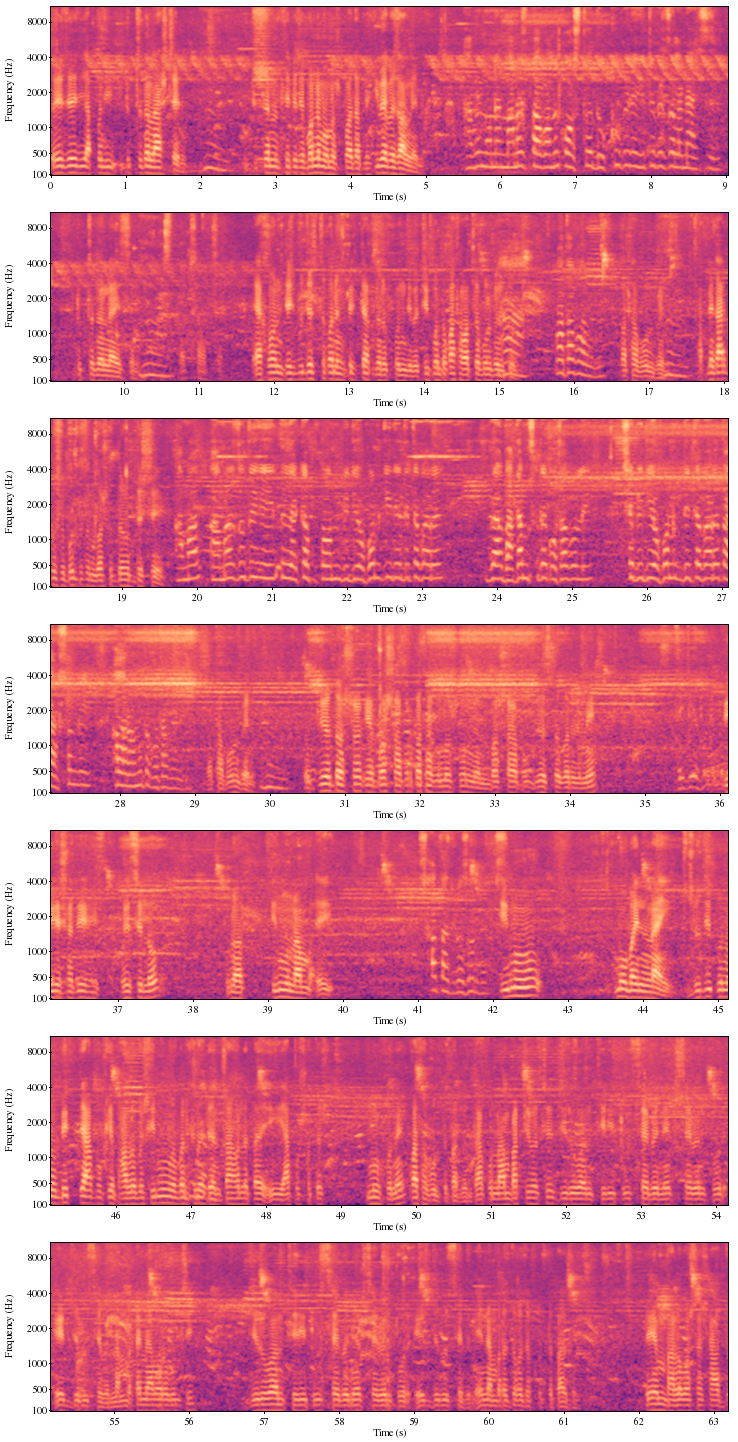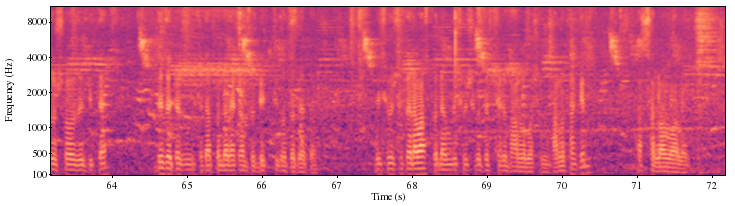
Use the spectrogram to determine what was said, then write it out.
এই যে আপনি ইউটিউব চ্যানেলে আসছেন ইউটিউব চ্যানেল থেকে যে মনের মানুষ আপনি কীভাবে জানলেন? আমি মনের মানুষ পাবো আমি কষ্ট দুঃখ করে ইউটিউবে চলে আসছি। ইউটিউব চ্যানেলে আইছেন আচ্ছা আচ্ছা। এখন দেশ বিদেশ থেকে অনেক ব্যক্তি আপনারা ফোন দেবে ঠিক মতো কথাবার্তা বলবেন তো? হ্যাঁ কথা বলব। কথা বলবেন। আপনি কার কিছু বলতেছেন দর্শকদের উদ্দেশ্যে? আমার আমার যদি একটা ফোন ভিডিও ফোন কিনে দিতে পারে বা বাদাম সাথে কথা বলি সে ভিডিও ফোন দিতে পারে তার সঙ্গে আল্লাহর মতো কথা বলব কথা বলবেন? তো প্রিয় দর্শক এই বর্ষা আপুর কথাগুলো শুনলেন। বর্ষা আপু গৃহস্থ ঘরের মেয়ে। বিয়ে শাদী হয়েছিল। ওনার ইমু নাম এই। ইমু মোবাইল নাই। যদি কোনো ব্যক্তি আপুকে ভালোবেসে ইমু মোবাইল কিনে দেন তাহলে তা এই আপুর সাথে ইমু ফোনে কথা বলতে পারবেন। তো আপুর নাম্বারটি হচ্ছে zero one three two seven eight seven four eight zero seven. নাম্বারটা আমি আবারও বলছি zero one three two seven eight seven four eight zero seven. এই নাম্বারে যোগাযোগ করতে পারবেন। প্রেম ভালোবাসা সাহায্য সহযোগিতা। যে যেটা করুন সেটা আপনাদের একান্ত ব্যক্তিগত ব্যাপার। বেশি বেশি করে নামাজ পড়েন বেশি বেশি করে দেশটাকে ভালোবাসেন। ভালো থাকেন। আসসালামু আলাইকুম।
